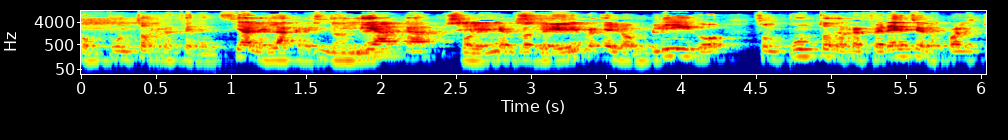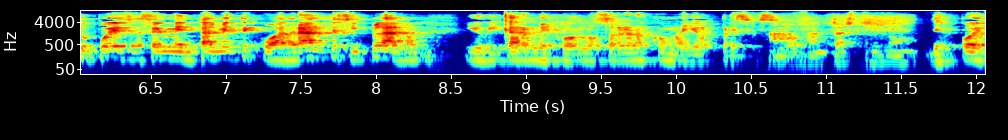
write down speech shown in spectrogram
con puntos referenciales. La cresta Donde- ilíaca, por sí, ejemplo, sí. sirve, el ombligo, son puntos de referencia en los cuales tú puedes hacer mentalmente cuadrantes y planos y ubicar mejor los órganos con mayor precisión. Ah, fantástico. Después,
